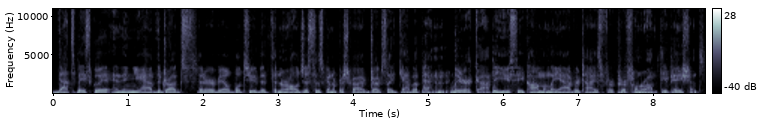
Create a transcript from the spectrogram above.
that's basically it. And then you have the drugs that are available to you that the neurologist is going to prescribe. Drugs like gabapentin, Lyrica, that you see commonly advertised for peripheral neuropathy patients.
